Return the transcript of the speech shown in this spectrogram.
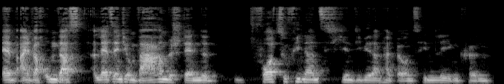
äh, einfach um das letztendlich um Warenbestände vorzufinanzieren, die wir dann halt bei uns hinlegen können.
